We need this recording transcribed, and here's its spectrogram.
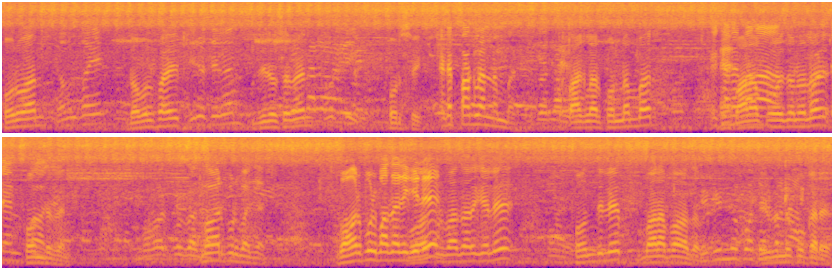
four one double five zero seven four six. এটা পাগলার নাম্বার। পাগলার ফোন নাম্বার। ভাড়া ভাড়া প্রয়োজন হলে ফোন দেবেন। বহরপুর বাজার। বহরপুর বাজারে গেলে? বহরপুর বাজার গেলে ফোন দিলে ভাড়া পাওয়া যাবে। বিভিন্ন প্রকারের।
